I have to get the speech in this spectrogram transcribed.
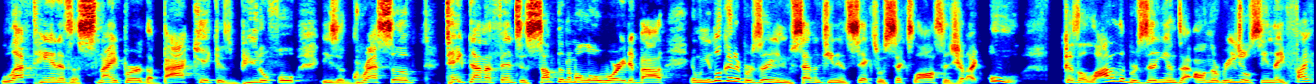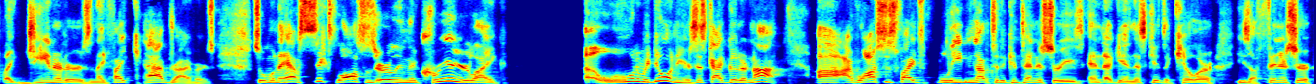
Left hand is a sniper. The back kick is beautiful. He's aggressive. Takedown offense is something I'm a little worried about. And when you look at a Brazilian who's 17 and 6 with six losses, you're like, ooh, because a lot of the Brazilians on the regional scene, they fight like janitors and they fight cab drivers. So when they have six losses early in their career, you're like, uh, what are we doing here? Is this guy good or not? Uh, I've watched his fights leading up to the contender series, and again, this kid's a killer. He's a finisher.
